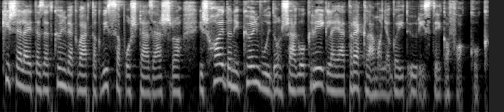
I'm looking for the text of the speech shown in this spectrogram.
kiselejtezett könyvek vártak visszapostázásra, és hajdani könyvújdonságok rég lejárt reklámanyagait őrizték a fakkok.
